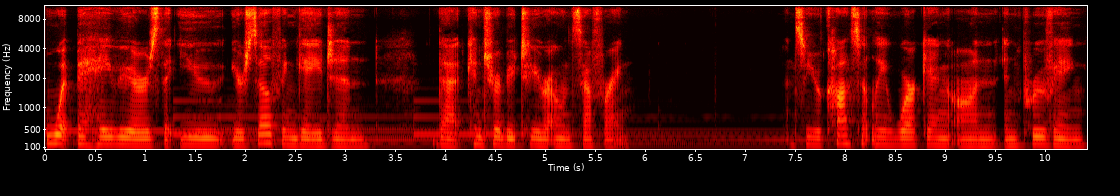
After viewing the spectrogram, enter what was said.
what behaviors that you yourself engage in that contribute to your own suffering. And so you're constantly working on improving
